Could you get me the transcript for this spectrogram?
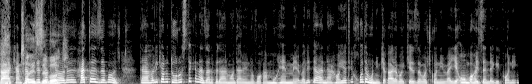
و کم کم ازدواج. آره حتی ازدواج. در حالی که حالا درسته که نظر پدر مادر اینا واقعا مهمه ولی در نهایت خودمونیم که قراره با یکی ازدواج کنیم و یه عمر باهاش زندگی کنیم.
